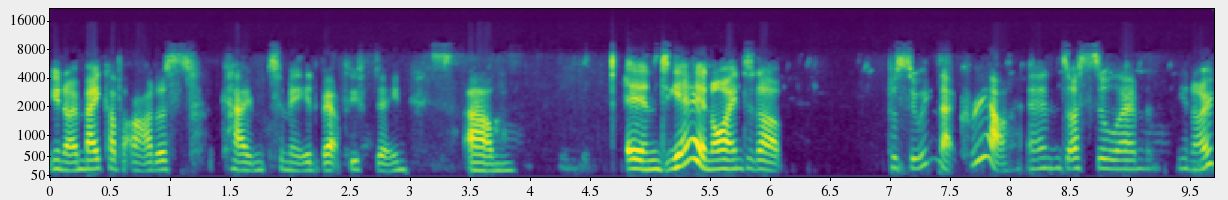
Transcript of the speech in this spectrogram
you know, makeup artist came to me at about 15. Um, and yeah, and I ended up pursuing that career and I still am, you know,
